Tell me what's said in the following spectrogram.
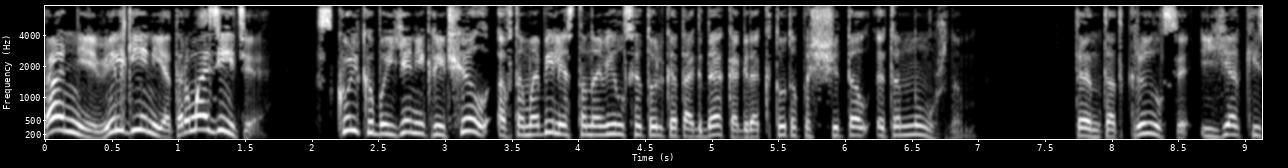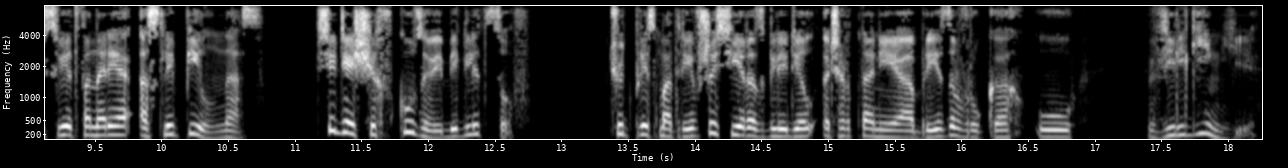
Анни, Вильгинья, тормозите!» Сколько бы я ни кричал, автомобиль остановился только тогда, когда кто-то посчитал это нужным. Тент открылся, и яркий свет фонаря ослепил нас, сидящих в кузове беглецов. Чуть присмотревшись, я разглядел очертания обреза в руках у Вильгиньи.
